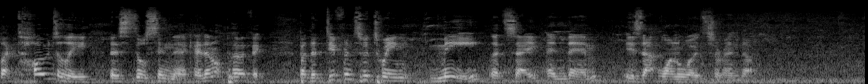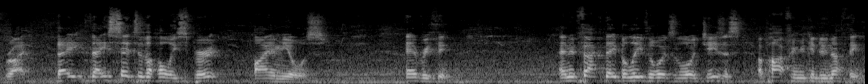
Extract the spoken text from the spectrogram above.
Like, totally, there's still sin there, okay? They're not perfect. But the difference between me, let's say, and them is that one word surrender, right? They, they said to the Holy Spirit, I am yours. Everything. And in fact, they believe the words of the Lord Jesus. Apart from you can do nothing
